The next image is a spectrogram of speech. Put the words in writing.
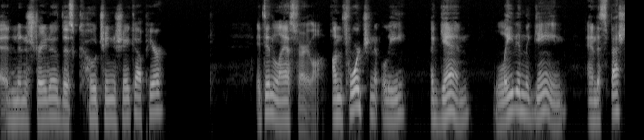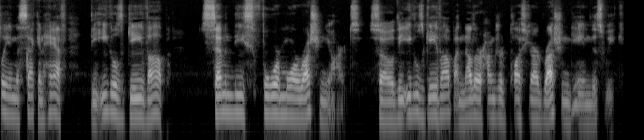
administrative, this coaching shakeup here, it didn't last very long. Unfortunately, again, late in the game, and especially in the second half, the Eagles gave up 74 more rushing yards. So the Eagles gave up another 100 plus yard rushing game this week.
